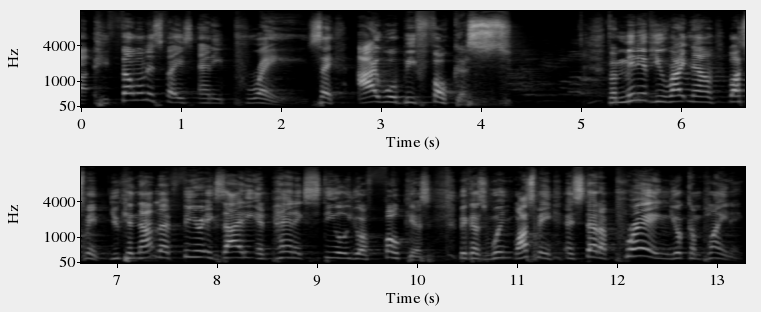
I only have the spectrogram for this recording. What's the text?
uh, he fell on his face and he prayed. Say, I will be focused. For many of you right now, watch me, you cannot let fear, anxiety, and panic steal your focus because when, watch me, instead of praying, you're complaining.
